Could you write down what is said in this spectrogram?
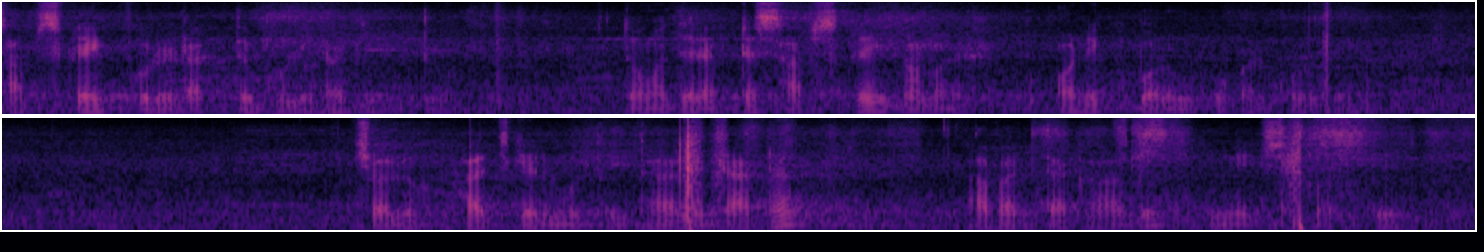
সাবস্ক্রাইব করে রাখতে ভুলো না কিন্তু। তোমাদের একটা সাবস্ক্রাইব আমার অনেক বড় উপকার করবে। চলো আজকের মতন তাহলে টাটা, আবার দেখা হবে নেক্সট গল্পে।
